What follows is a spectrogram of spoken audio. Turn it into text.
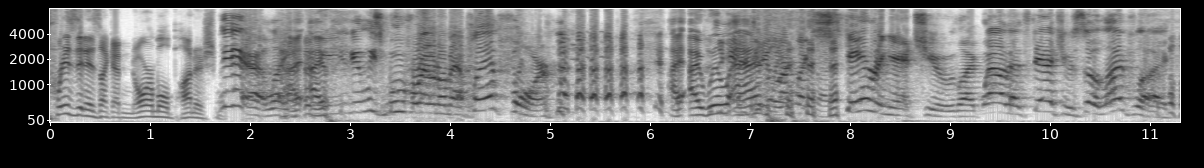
prison is like a normal punishment. Yeah, like I- I- you, you can at least move around on that platform. I, I will add People aren't like staring at you, like, wow, that statue is so lifelike.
